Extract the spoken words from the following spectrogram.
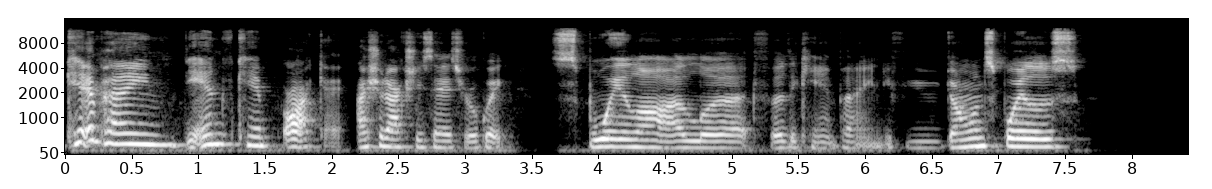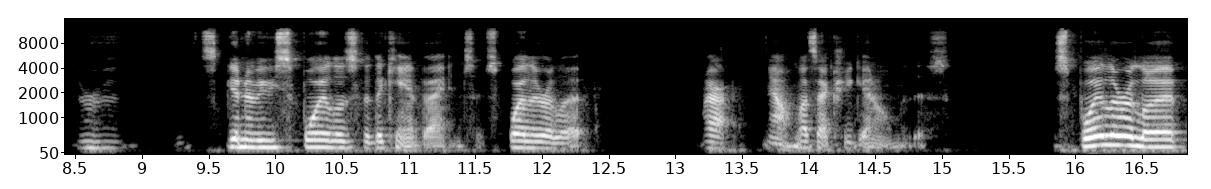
Campaign. The end of camp. Oh, okay, I should actually say this real quick. Spoiler alert for the campaign. If you don't want spoilers, it's gonna be spoilers for the campaign. So, spoiler alert. Alright, now let's actually get on with this. Spoiler alert.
